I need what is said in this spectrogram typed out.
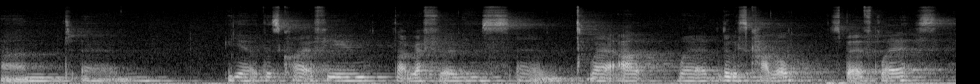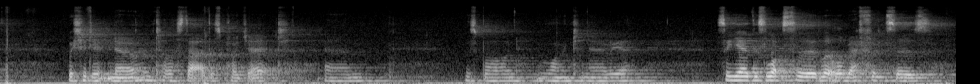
and um, yeah, there's quite a few that reference um, where Al where Lewis Carroll's birthplace, which I didn't know until I started this project, um, was born in Warrington area. So yeah, there's lots of little references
